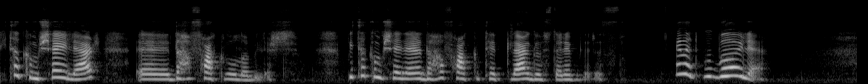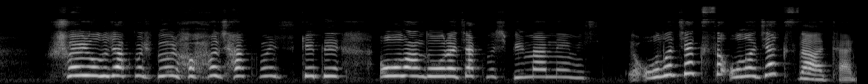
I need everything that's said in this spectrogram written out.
bir takım şeyler e, daha farklı olabilir. Bir takım şeylere daha farklı tepkiler gösterebiliriz. Evet bu böyle. Şöyle olacakmış, böyle olacakmış, kedi oğlan doğuracakmış, bilmem neymiş. E, olacaksa olacak zaten.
